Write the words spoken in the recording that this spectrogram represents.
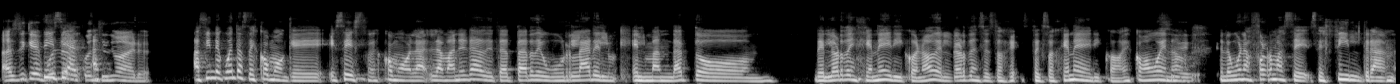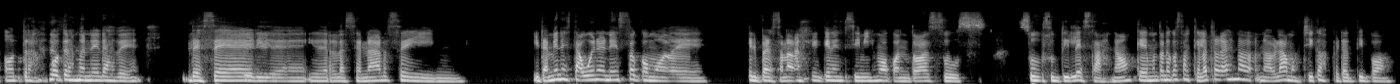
Así que después Sí, sí, continuaron. A fin de cuentas es como que es eso, es como la, la manera de tratar de burlar el, el mandato del orden genérico, ¿no? Del orden sexoge- sexogenérico. Es como, bueno, Sí. de alguna forma se, se filtran otras, otras maneras de, de ser Sí. y, de, y de relacionarse y, y también está bueno en eso como de el personaje que era en sí mismo con todas sus, sus sutilezas, ¿no? Que hay un montón de cosas que la otra vez no, no hablamos, chicas, pero tipo...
